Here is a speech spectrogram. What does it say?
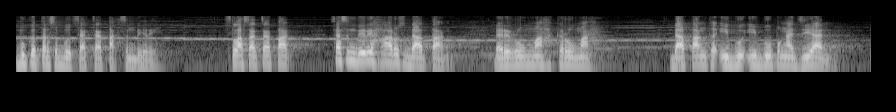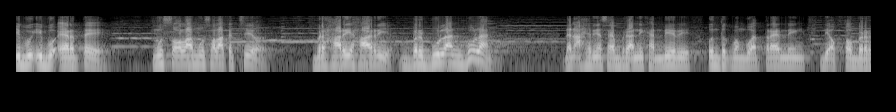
buku tersebut saya cetak sendiri. Setelah saya cetak, saya sendiri harus datang dari rumah ke rumah, datang ke ibu-ibu pengajian, ibu-ibu RT, musola-musola kecil, berhari-hari, berbulan-bulan. Dan akhirnya saya beranikan diri untuk membuat training di Oktober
